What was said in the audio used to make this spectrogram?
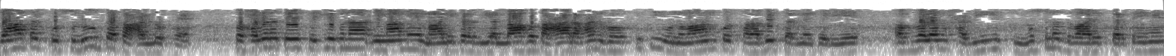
جہاں تک اسلوب کا تعلق ہے، تو حضرت سیدنا امام مالک رضی اللہ تعالی عنہ کسی عنوان کو ثابت کرنے کے لیے اولا حدیث مسند وارد کرتے ہیں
